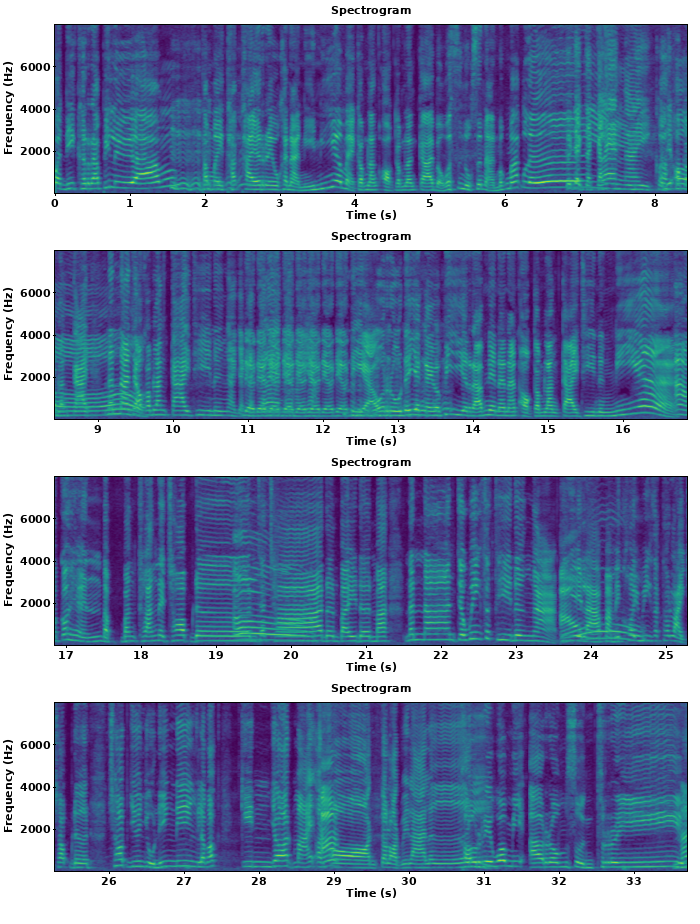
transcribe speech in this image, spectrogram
วัสดีครับพี่เหลือมทำไมทักทายเร็วขนาดนี้เนี่ยแหมกำลังออกกำลังกายแบบว่าสนุกสนานมากๆเลยก็อยากจะแกล้งไง คนที่ออกกำลังกายนานๆจะออกกำลังกายทีนึงอะอยากจะแกล้งเดี๋ยวเดี๋ยวเดี๋ยวเดี๋ยวเดี๋ยวเดี๋ยวรู้ได้ยังไงว่าพี่ยีรับเนี่ยนานๆออกกำลังกายทีหนึ่งเนี่ยอ้าวก็เห็นแบบบางครั้งเนี่ยชอบเดินช้าๆเดินไปเดินมานานๆจะวิ่งสักทีหนึ่งอะพี่ยีรับไม่ค่อยวิ่งสักเท่าไหร่ชอบเดิน ชอบยืนอยู่นิ่งๆ แล้วก็กินยอดไม้อ่อนๆตลอดเวลาเลย เขาเรียกว่ามีอารมณ์สุนทรี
